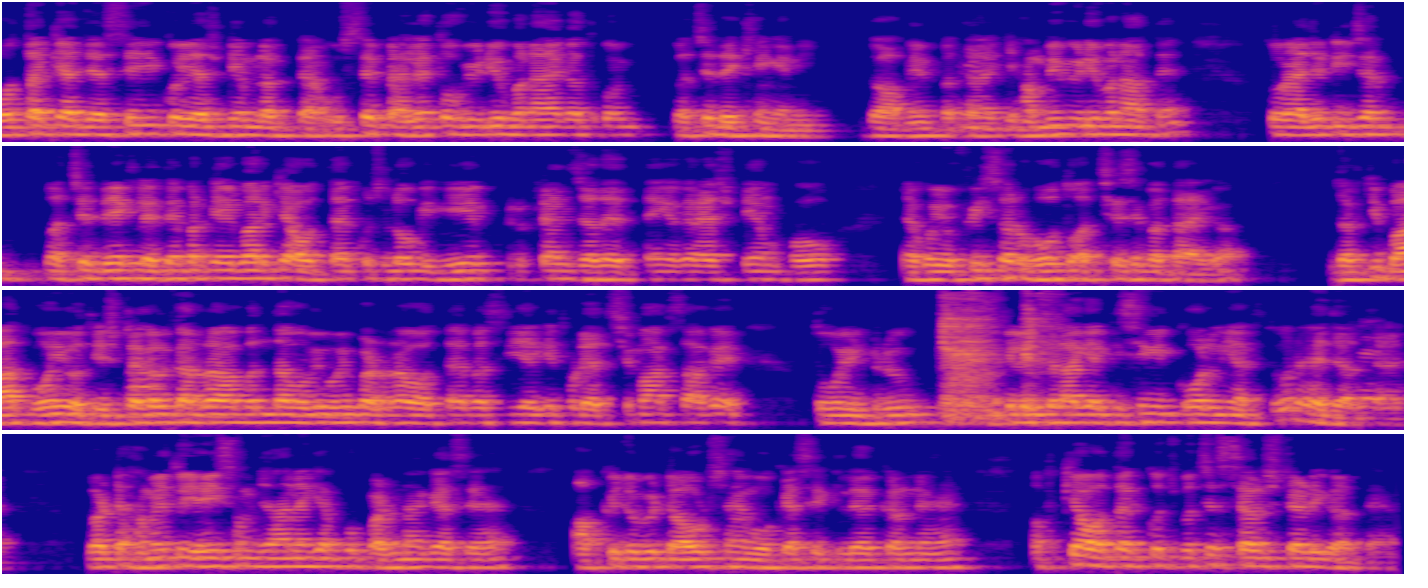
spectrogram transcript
होता क्या जैसे ही कोई एस लगता है उससे पहले तो वीडियो बनाएगा तो कोई बच्चे देखेंगे नहीं। तो हमें पता है कि हम भी वीडियो बनाते हैं तो एज ए टीचर बच्चे देख लेते हैं पर कई बार क्या होता है कुछ लोग ये प्रेफरेंस ज़्यादा देते हैं कि अगर एसडीएम हो या कोई ऑफिसर हो तो अच्छे से बताएगा। जबकि बात वही होती है स्ट्रगल कर रहा बंदा वो भी वही पढ़ रहा होता है बस ये है कि थोड़े अच्छे मार्क्स आ गए तो वो इंटरव्यू के लिए चला गया किसी की कॉल नहीं आती तो रह जाता है। बट हमें तो यही समझाना है कि आपको पढ़ना कैसे है आपके जो भी डाउट्स हैं वो कैसे क्लियर करने हैं। अब क्या होता है, कुछ बच्चे सेल्फ स्टडी करते हैं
